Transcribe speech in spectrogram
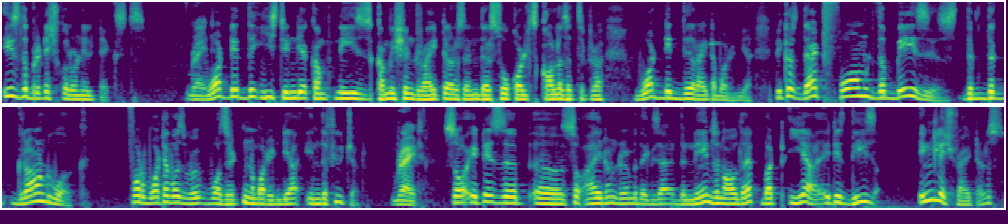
is the British colonial texts. Right. What did the East India Company's commissioned writers and their so-called scholars, etc., what did they write about India? Because that formed the basis, the, the groundwork for whatever was, was written about India in the future. Right. So it is. Uh, uh, so I don't remember the exact the names and all that, but yeah, it is these English writers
